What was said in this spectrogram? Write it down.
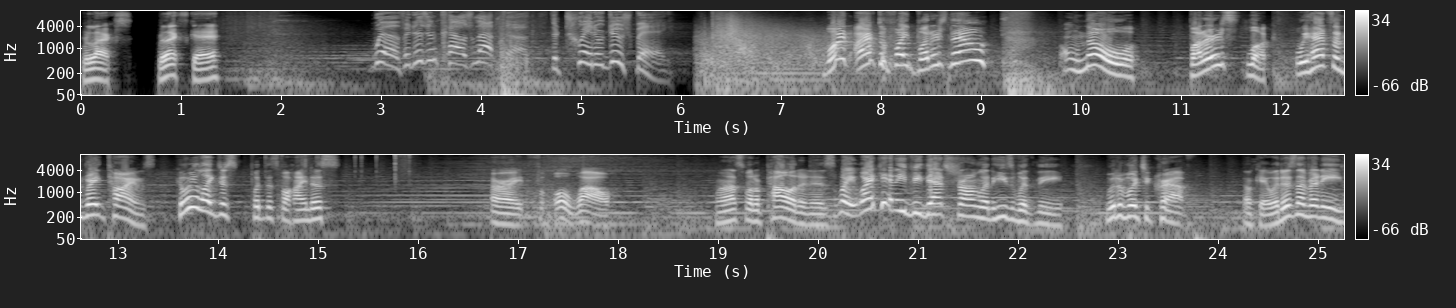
Relax. Relax, guy. Well, if it isn't Kyle's lapdog, the traitor douchebag. What? I have to fight Butters now? Oh no! Butters, look, we had some great times. Can we, like, just put this behind us? Alright. Oh, wow. Well, that's what a paladin is. Wait, why can't he be that strong when he's with me? What a bunch of crap. Okay, well, he doesn't have any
